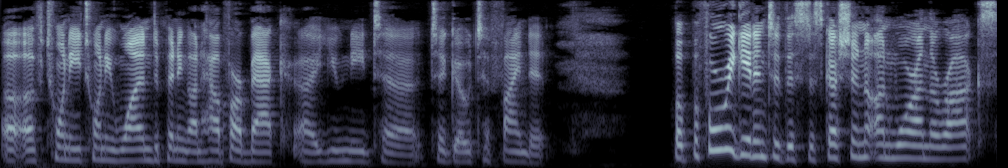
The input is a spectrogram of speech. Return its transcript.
uh, of 2021, depending on how far back uh, you need to, to go to find it. But before we get into this discussion on War on the Rocks,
